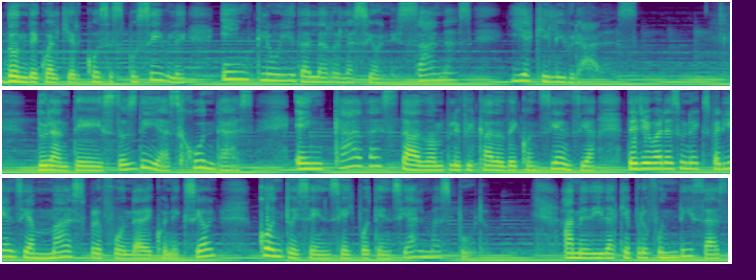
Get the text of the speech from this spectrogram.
Donde cualquier cosa es posible, incluidas las relaciones sanas y equilibradas. Durante estos días juntas, en cada estado amplificado de conciencia, te llevarás una experiencia más profunda de conexión con tu esencia y potencial más puro a medida que profundizas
